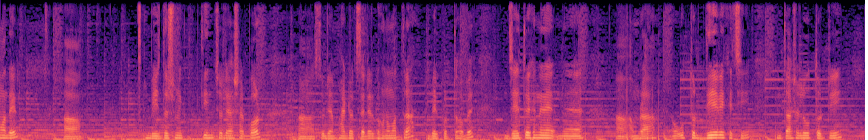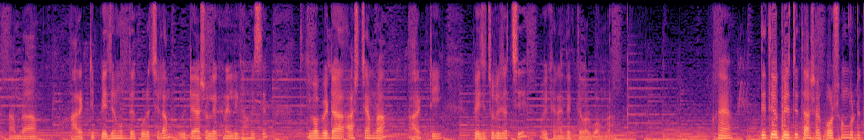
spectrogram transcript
আমাদের বিশ দশমিক তিন চলে আসার পর সোডিয়াম হাইড্রোক্সাইডের ঘনমাত্রা বের করতে হবে। যেহেতু এখানে আমরা উত্তর দিয়ে রেখেছি, কিন্তু আসলে উত্তরটি আমরা আরেকটি পেজের মধ্যে করেছিলাম ওইটা আসলে এখানে লেখা হয়েছে। তো কীভাবে এটা আসছে আমরা আরেকটি পেজে চলে যাচ্ছি, ওইখানে দেখতে পারব আমরা। হ্যাঁ। দ্বিতীয় পেজটিতে আসার পর সংগঠিত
